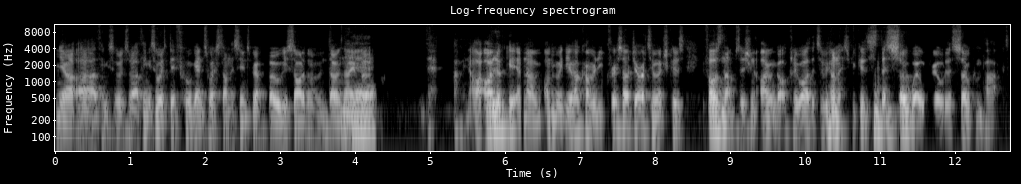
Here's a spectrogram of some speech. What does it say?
Yeah, I, I, think so as well. I think it's always difficult against West Ham. They seem to be on bogey side at the moment, don't they? Yeah. But I mean, I, I, look at it and I'm, I'm, with you. I can't really criticize Gerrard too much because if I was in that position, I haven't got a clue either, to be honest, because they're so well drilled, they're so compact,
